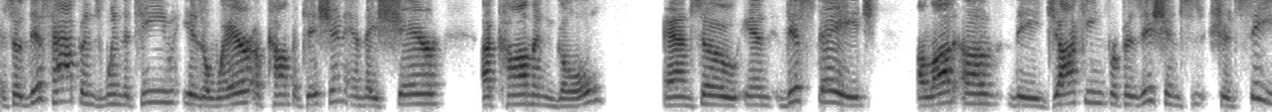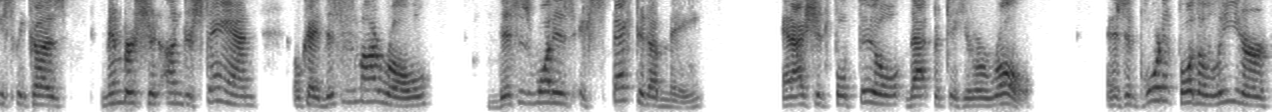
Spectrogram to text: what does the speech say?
and so this happens when the team is aware of competition and they share a common goal. And so in this stage, a lot of the jockeying for positions should cease because members should understand okay, this is my role, this is what is expected of me, and I should fulfill that particular role. And it's important for the leader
